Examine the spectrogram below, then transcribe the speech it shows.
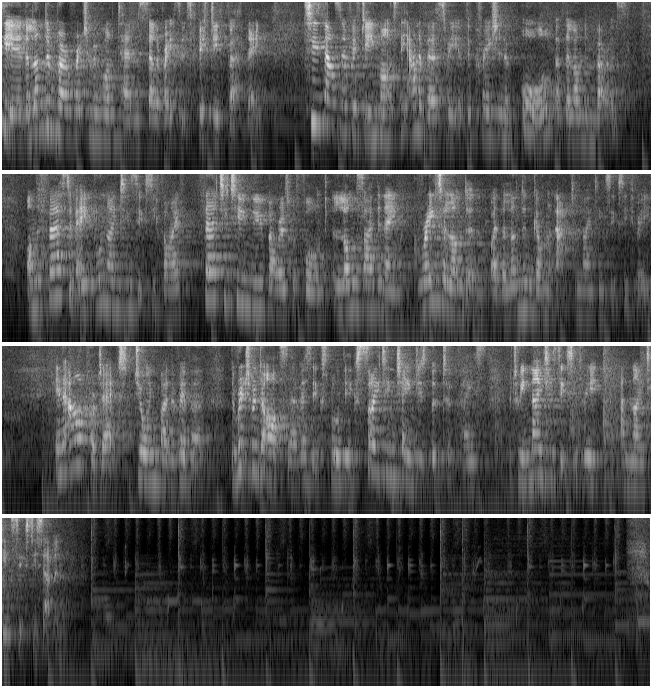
This year, the London Borough of Richmond upon Thames celebrates its 50th birthday. 2015 marks the anniversary of the creation of all of the London boroughs. On the 1st of April 1965, 32 new boroughs were formed alongside the name Greater London by the London Government Act of 1963. In our project, Joined by the River, the Richmond Arts Service explored the exciting changes that took place between 1963 and 1967.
